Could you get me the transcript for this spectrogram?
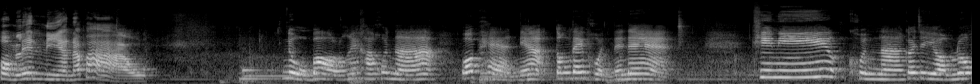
ผมเล่นเนียนนะเปล่า หนูบอกแล้วไงคะคุณนาว่าแผนเนี่ยต้องได้ผลแน่ๆ ทีนี้คุณนาก็จะยอมร่วม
